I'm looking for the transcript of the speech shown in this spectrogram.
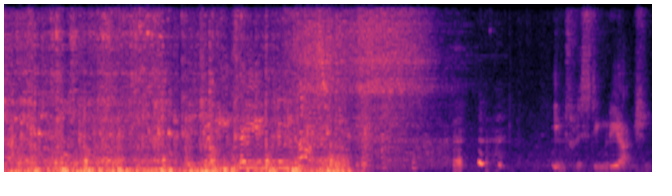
Benita reaction.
